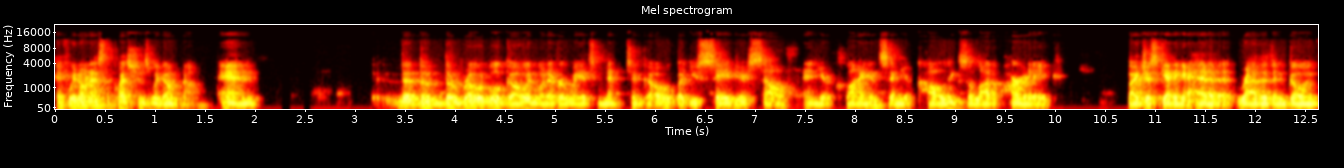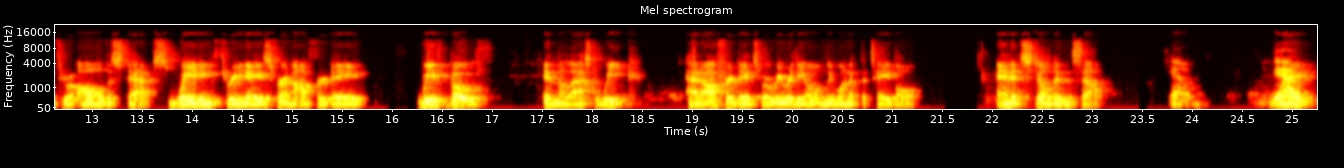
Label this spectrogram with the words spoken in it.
if we don't ask the questions, we don't know. And the, the the road will go in whatever way it's meant to go but you save yourself and your clients and your colleagues a lot of heartache by just getting ahead of it rather than going through all the steps waiting 3 days for an offer date. We've both in the last week had offer dates where we were the only one at the table and it still didn't sell. Yeah. Yeah. Right?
